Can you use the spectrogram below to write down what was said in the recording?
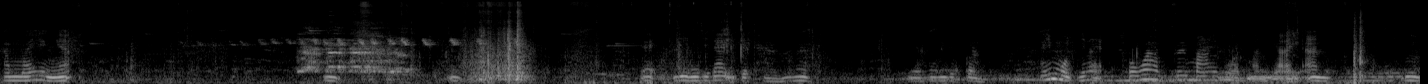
ทำไว้อย่างเงี้ยนี่ดินจะได้อีกกระถางนะเดี๋ยวลองดูก่อนให้หมดนี่แหละ เพราะว่าซื้อไม้รวดมันใหญ่อันอืม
